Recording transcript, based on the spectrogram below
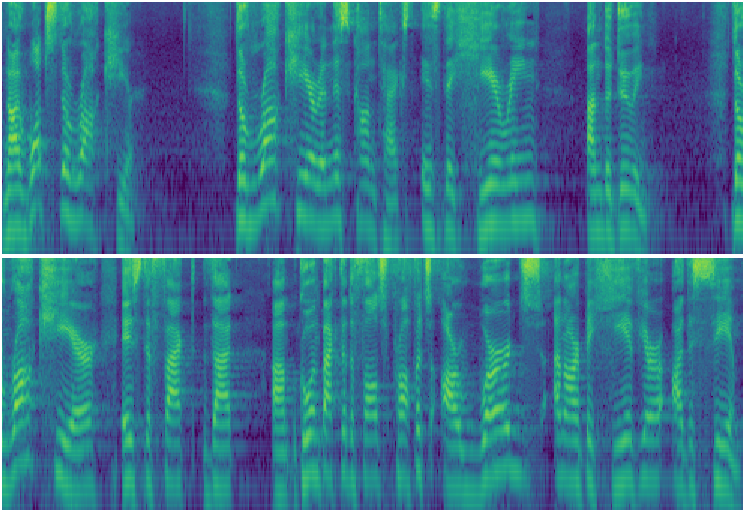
Now, what's the rock here? The rock here in this context is the hearing and the doing. The rock here is the fact that, um, going back to the false prophets, our words and our behavior are the same.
